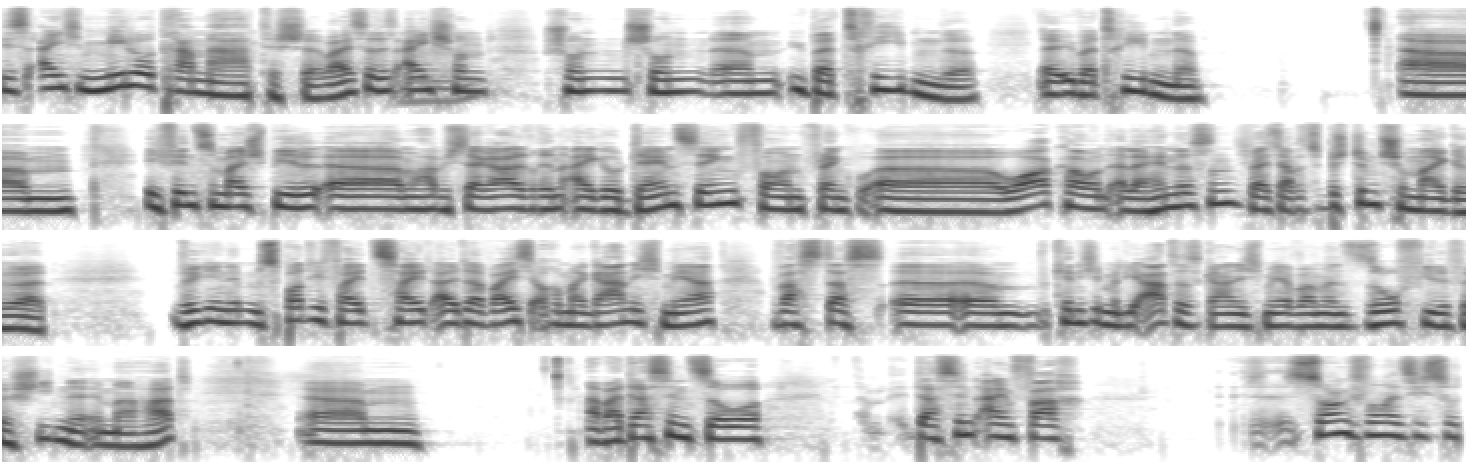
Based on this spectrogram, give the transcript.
dieses eigentlich melodramatische, weißt du, das ist eigentlich schon, schon, schon ähm, übertriebene, äh, übertriebene. Ähm, ich finde zum Beispiel, ähm, habe ich da gerade drin, I Go Dancing von Frank äh, Walker und Ella Henderson. Ich weiß nicht, habe es bestimmt schon mal gehört. Wirklich in dem Spotify-Zeitalter weiß ich auch immer gar nicht mehr, was das, äh, ähm, kenne ich immer die Artists gar nicht mehr, weil man so viele verschiedene immer hat. Ähm, aber das sind so, das sind einfach Songs, wo man sich so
